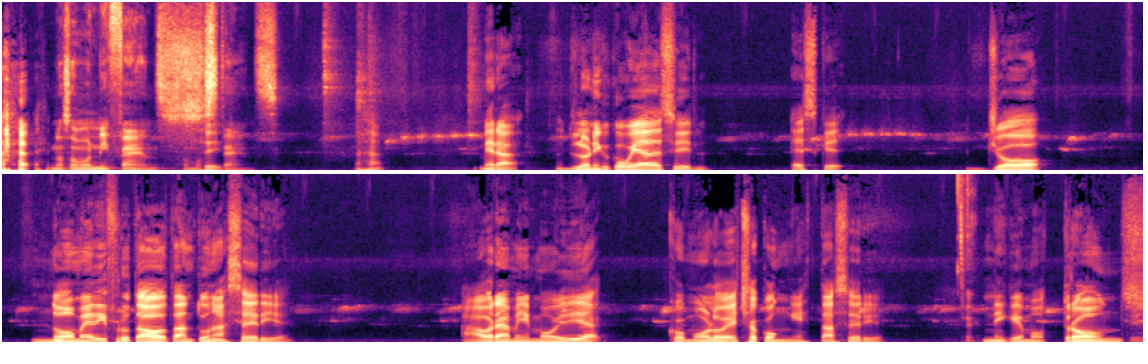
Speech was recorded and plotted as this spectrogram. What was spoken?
No somos ni fans, somos Sí. stands. Ajá. Mira, lo único que voy a decir es que yo no me he disfrutado tanto una serie ahora mismo hoy día como lo he hecho con esta serie. Sí. Ni Game of Thrones, Sí.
